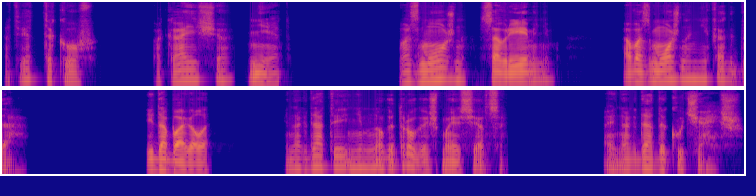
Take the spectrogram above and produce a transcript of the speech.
Ответ таков. Пока еще нет. Возможно, со временем, а возможно, никогда. И добавила, иногда ты немного трогаешь мое сердце, а иногда докучаешь.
